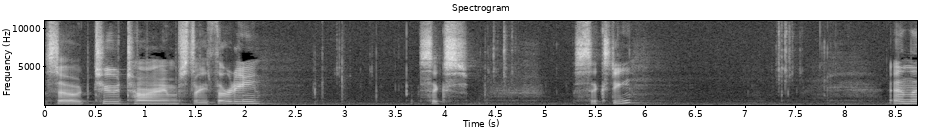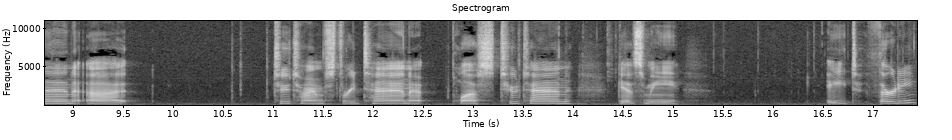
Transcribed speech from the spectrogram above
So 2 times 330, 660. And then uh, 2 times 310 plus 210 gives me 830.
